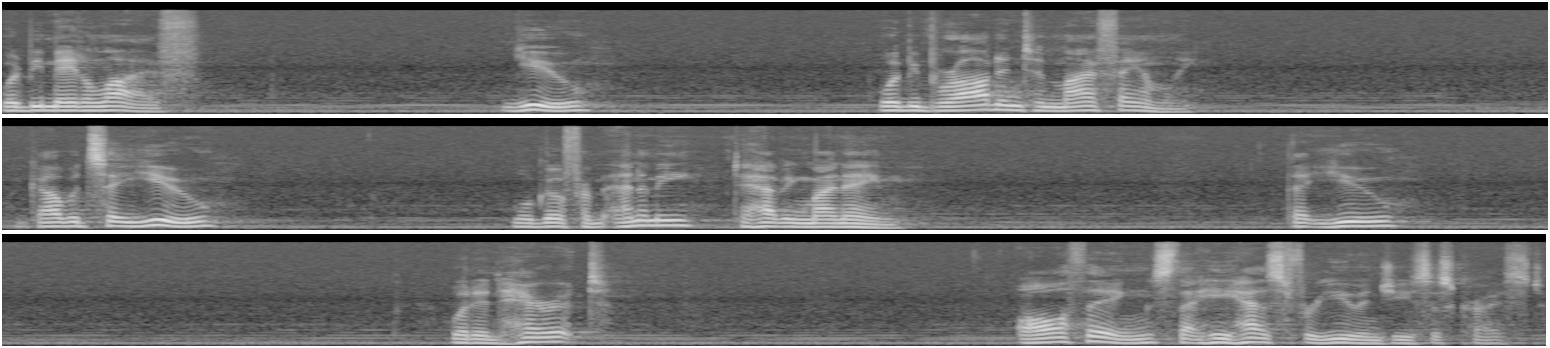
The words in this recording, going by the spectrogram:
would be made alive. You would be brought into my family. God would say, You will go from enemy to having my name. That you would inherit all things that He has for you in Jesus Christ.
